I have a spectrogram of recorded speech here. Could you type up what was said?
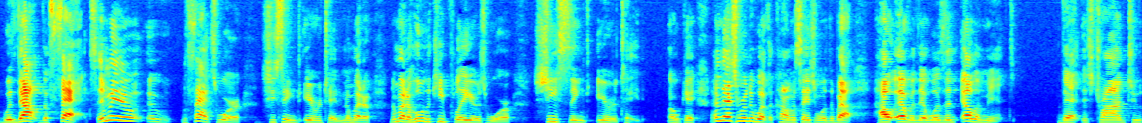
without the facts. I mean, uh, the facts were she seemed irritated. No matter no matter who the key players were, she seemed irritated. Okay, and that's really what the conversation was about. However, there was an element that is trying to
